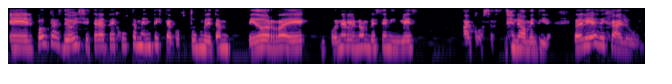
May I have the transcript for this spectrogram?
el podcast de hoy se trata de justamente esta costumbre tan pedorra de ponerle nombres en inglés a cosas. No, mentira. En realidad es de Halloween.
